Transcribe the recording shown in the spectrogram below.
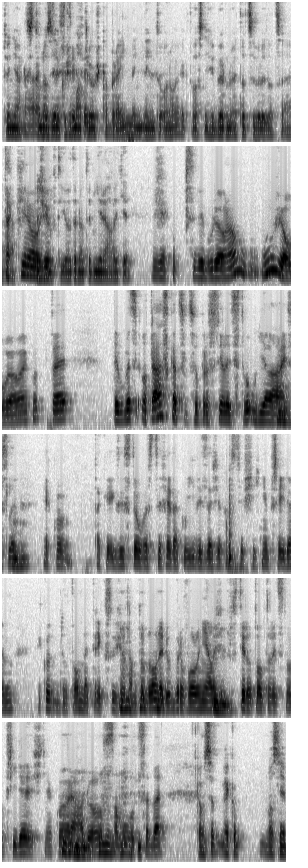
to nějak se to nazývá jako, že Matrioška Brain, není, není to ono, jak to vlastně hibernuje ta civilizace Taky no, a žijou v té alternativní realitě. Že jako si vybudou, no, můžou, jo, jako to je, to je vůbec otázka, co, co prostě lidstvo udělá, mm, jestli mm. jako taky existují ve sci-fi takový vize, že prostě všichni přejdeme jako do toho Matrixu, že mm, tam to bylo nedobrovolně, ale mm. že prostě do toho to lidstvo přijde ještě jako rádo samo od sebe. Kam se jako vlastně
